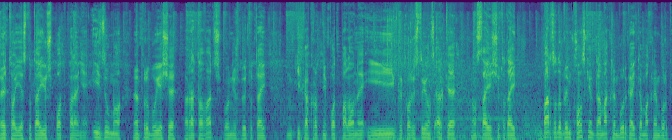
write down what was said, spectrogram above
e, to jest tutaj już podpalenie. Izumo e, próbuje się ratować, bo on już był tutaj mm, kilkakrotnie podpalony i wykorzystując Erkę, no staje się tutaj bardzo dobrym kąskiem dla Mecklenburga i to Mecklenburg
